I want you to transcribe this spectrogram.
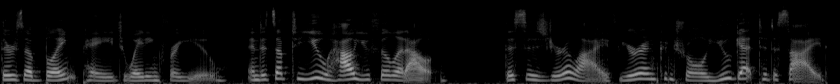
There's a blank page waiting for you, and it's up to you how you fill it out. This is your life. You're in control. You get to decide.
